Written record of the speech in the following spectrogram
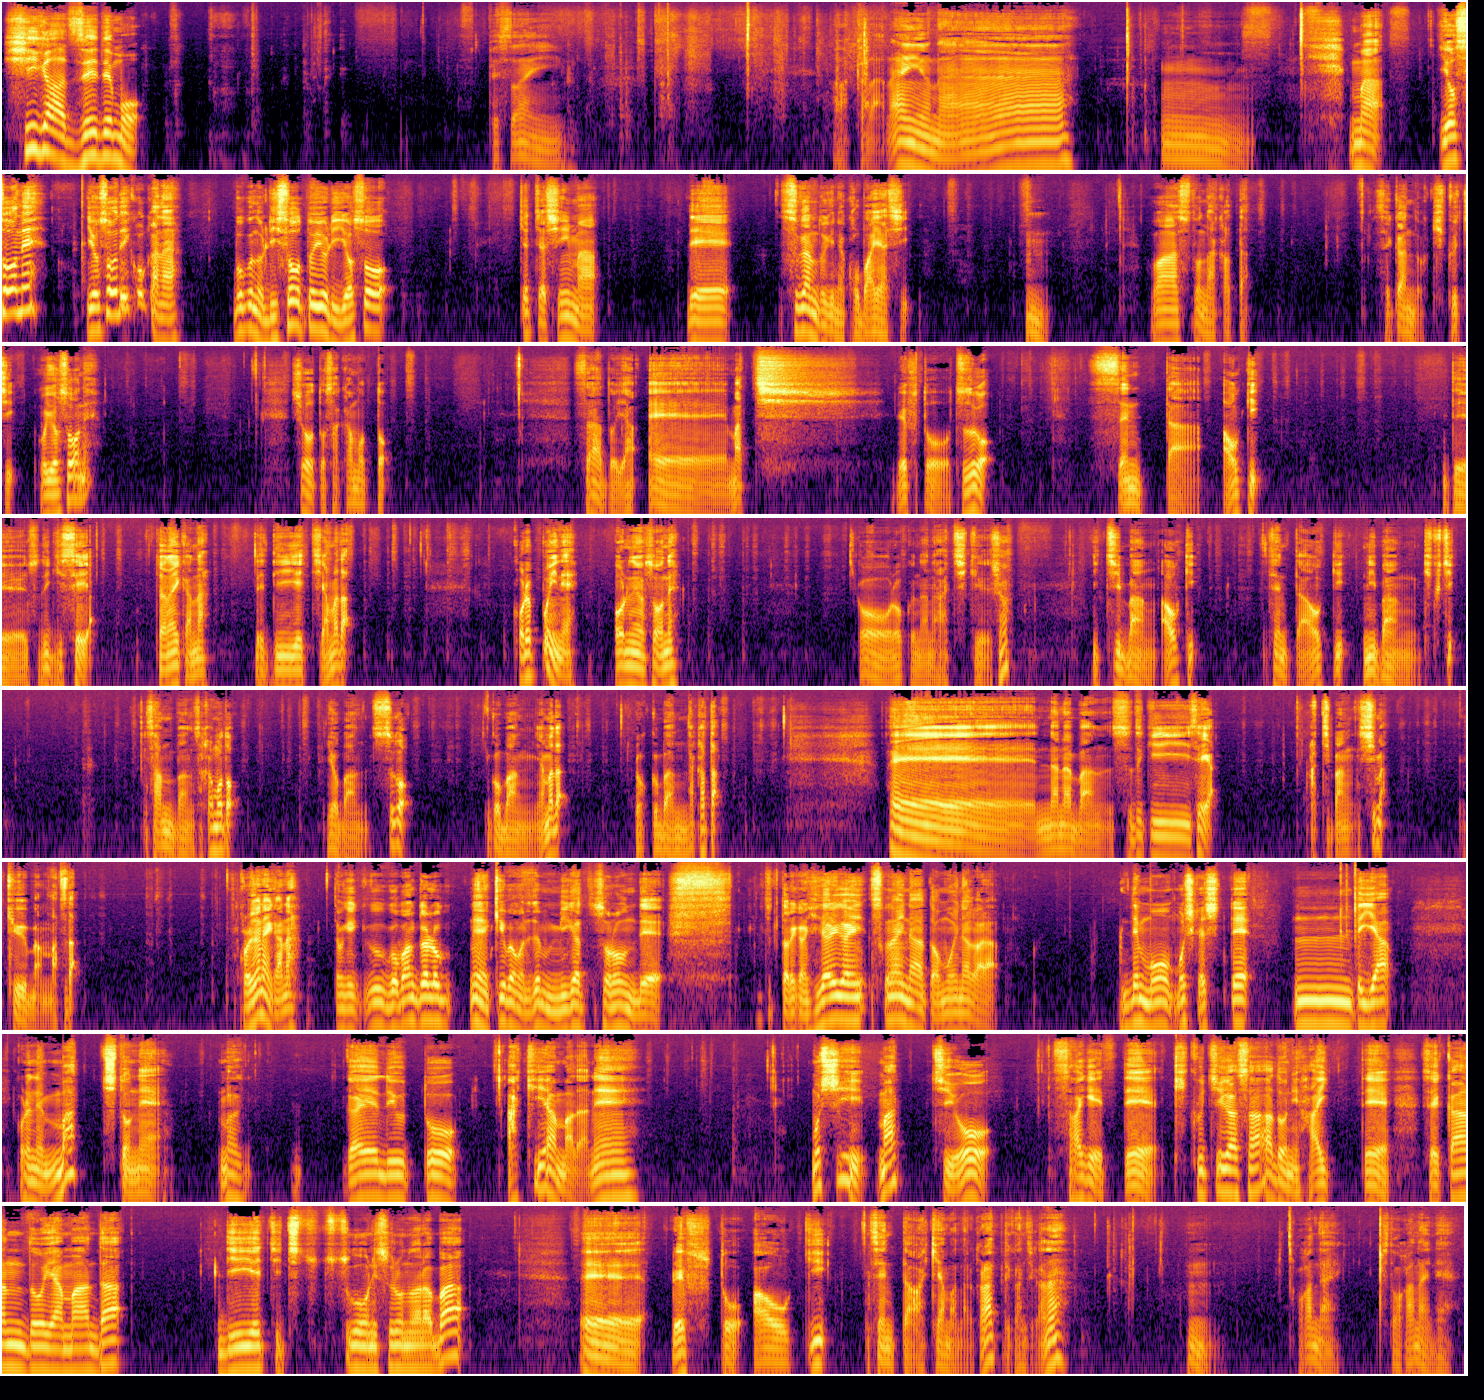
火がぜでも。ベストナイン。わからないよなうん。まあ、予想ね。予想でいこうかな。僕の理想というより予想。キャッチャーシーマー。で、菅の時には小林。うん。ワースト中田。セカンド菊池。これ予想ね。ショート坂本。サードや、えー、マッチ。レフト、鈴子。センター、青木。で、鈴木誠也。じゃないかな。で、DH 山田。これっぽいね。俺の予想ね。5、6、7、8、9でしょ ?1 番、青木。センター、青木。2番、菊池。3番、坂本。4番、菅生。5番、山田。6番、中田。えー、7番、鈴木誠也。8番、島。9番、松田。これじゃないかな。でも結局5番から6、ね、9番まで全部右が揃うんで、ちょっとあれかな、左が少ないなと思いながら。でも、もしかして、うーん、で、いや、これね、マッチとね、まあ、外野で言うと、秋山だね。もし、マッチを下げて、菊池がサードに入って、セカンド山田、DH 筒香にするならば、えー、レフト青木、センター秋山になるかなって感じかな。うん。わかんない。ちょっとわかんないね。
